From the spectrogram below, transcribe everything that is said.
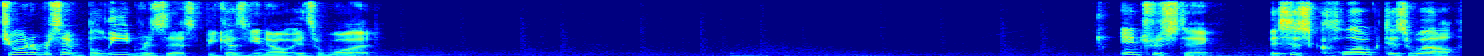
200% bleed resist because, you know, it's wood. Interesting. This is cloaked as well.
